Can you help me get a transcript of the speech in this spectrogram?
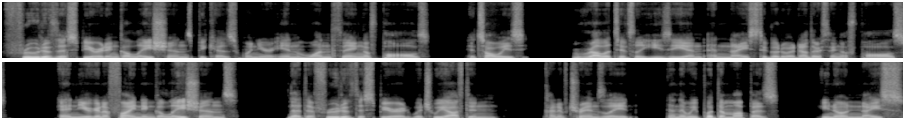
fruit of the Spirit in Galatians, because when you're in one thing of Paul's, it's always relatively easy and, and nice to go to another thing of Paul's. And you're going to find in Galatians that the fruit of the Spirit, which we often kind of translate, and then we put them up as, you know, nice,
